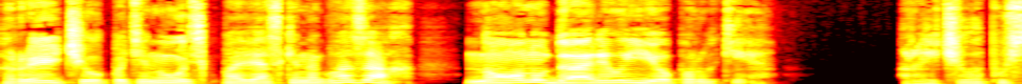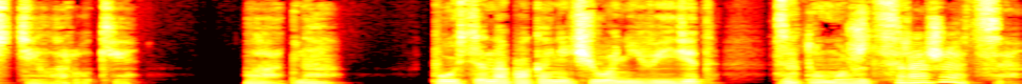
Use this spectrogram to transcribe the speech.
Рэйчел потянулась к повязке на глазах, но он ударил ее по руке. Рэйчел опустила руки. «Ладно, пусть она пока ничего не видит, зато может сражаться.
